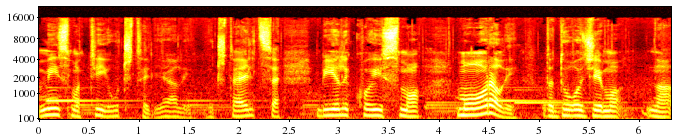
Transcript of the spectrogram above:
Mi smo ti učitelji, jeli, učiteljice, bili koji smo morali da dođemo na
